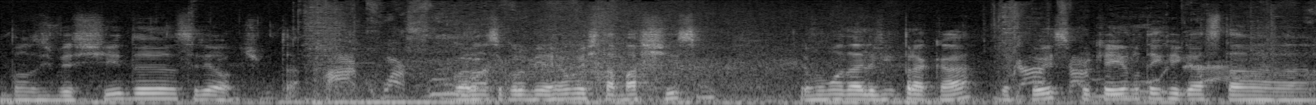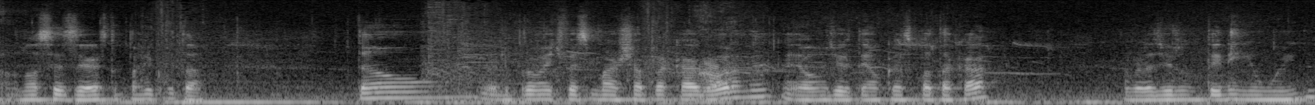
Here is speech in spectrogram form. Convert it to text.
Bônus de investida seria ótimo, tá. Agora nossa economia realmente está baixíssima. Eu vou mandar ele vir pra cá depois, porque aí eu não tenho que gastar o nosso exército para recrutar. Então, ele provavelmente vai se marchar pra cá agora, né? É onde ele tem alcance para atacar. Na verdade ele não tem nenhum ainda.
